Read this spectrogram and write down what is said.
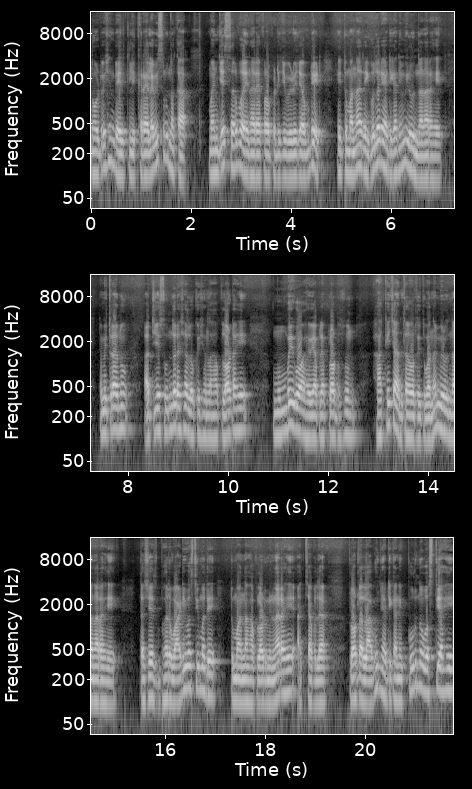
नोटिफिकेशन बेल क्लिक करायला विसरू नका. म्हणजे सर्व येणाऱ्या प्रॉपर्टीचे व्हिडिओचे अपडेट हे तुम्हाला रेग्युलर या ठिकाणी मिळून जाणार आहेत. तर मित्रांनो अतिशय सुंदर अशा लोकेशनला हा प्लॉट आहे. मुंबई गोवा हायवे आपल्या प्लॉटपासून हाकेच्या अंतरावरती तुम्हाला मिळून जाणार आहे. तसेच भरवाडी वस्तीमध्ये तुम्हाला हा प्लॉट मिळणार आहे. आजच्या आपल्या प्लॉटला लागून या ठिकाणी पूर्ण वस्ती आहे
